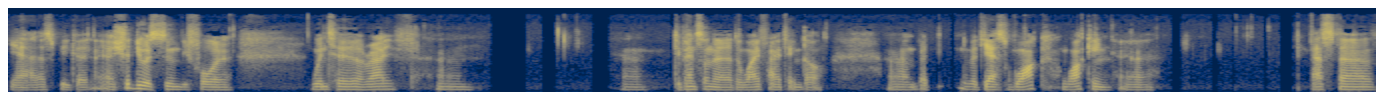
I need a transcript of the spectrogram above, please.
Yeah, that's be good. I should do it soon before winter arrives. Um, uh, depends on the, the Wi-Fi thing though. Um, but but yes, walk walking. Uh, that's the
